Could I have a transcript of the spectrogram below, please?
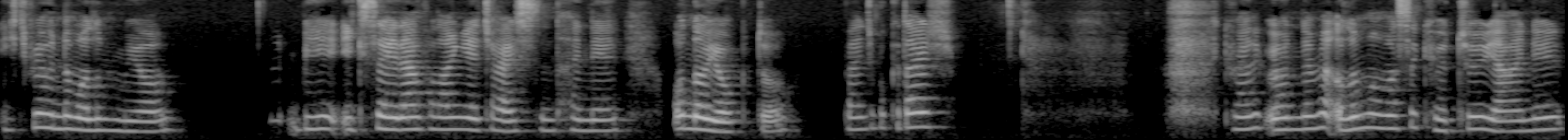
hiçbir önlem alınmıyor. Bir X-ray'den falan geçersin. Hani o da yoktu. Bence bu kadar güvenlik önlemi alınmaması kötü. Yani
